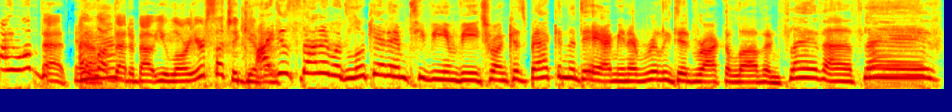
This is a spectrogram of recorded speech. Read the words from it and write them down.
I love that. I love that about you, Lori. You're such a giver. I just thought I would look at MTV and VH1 because back in the day, I mean, I really did rock a love and Flava Flav.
